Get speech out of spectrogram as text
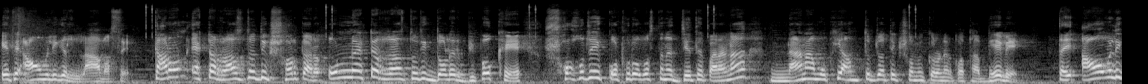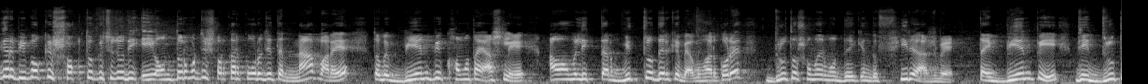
এতে আওয়ামী লীগের লাভ আছে। কারণ একটা রাজনৈতিক সরকার অন্য একটা রাজনৈতিক দলের বিপক্ষে সহজেই কঠোর অবস্থানে যেতে পারে না। নানামুখী আন্তর্জাতিক সমীকরণের কথা ভেবে। তাই আওয়ামী লীগের বিপক্ষে শক্ত কিছু যদি এই অন্তর্বর্তী সরকার করে যেতে না পারে, তবে বিএনপি ক্ষমতায় আসলে আওয়ামী লীগ তার মিত্রদেরকে ব্যবহার করে দ্রুত সময়ের মধ্যেই কিন্তু ফিরে আসবে। তাই বিএনপি যে দ্রুত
